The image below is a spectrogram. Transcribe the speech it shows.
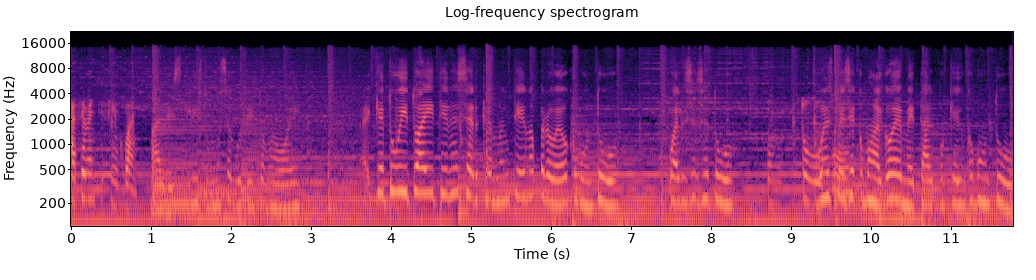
Hace 25 años. Vale, listo, un segundito me voy. ¿Qué tubito ahí tienes cerca? No entiendo, pero veo como un tubo. ¿Cuál es ese tubo? Un tubo. Una especie como algo de metal, porque hay como un tubo.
